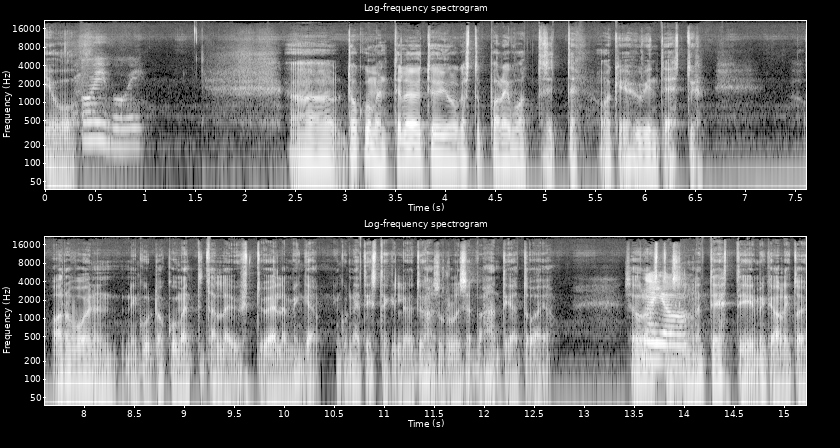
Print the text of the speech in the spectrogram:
joo. Oi voi. Ää, dokumentti löytyy julkaistu pari vuotta sitten, oikein hyvin tehty arvoinen niin kuin dokumentti tälle yhtyeelle, minkä niin kuin netistäkin löytyy ihan surullisen vähän tietoa. Ja seuraavasti No sellainen tehtiin, mikä oli toi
